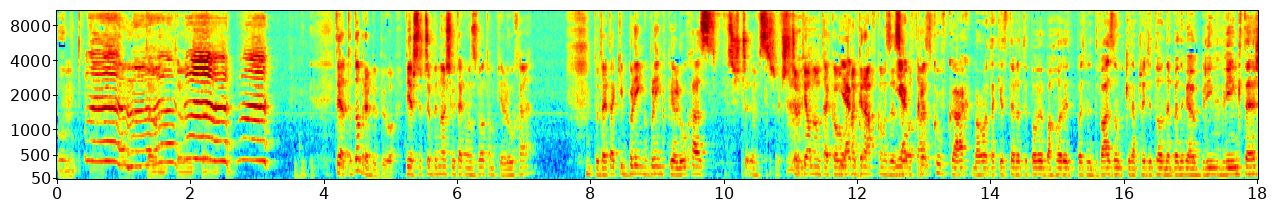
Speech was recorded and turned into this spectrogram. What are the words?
umt. Ty, a to dobre by było. Wiesz, jeszcze by nosił taką złotą pieluchę. Tutaj taki blink blink pielucha z wszcz- wsz- wszczepioną taką Jak- agrawką ze Jak w złota. kreskówkach mamy takie stereotypowe bachory, powiedzmy dwa ząbki na przodzie, to one będą miały blink blink też.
